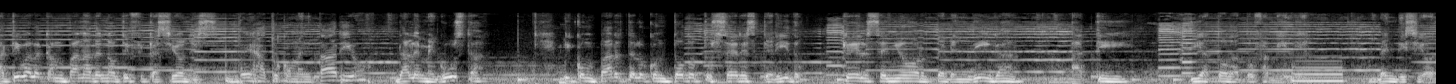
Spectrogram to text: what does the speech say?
Activa la campana de notificaciones. Deja tu comentario. Dale me gusta. Y compártelo con todos tus seres queridos. Que el Señor te bendiga a ti y a toda tu familia. Bendiciones.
